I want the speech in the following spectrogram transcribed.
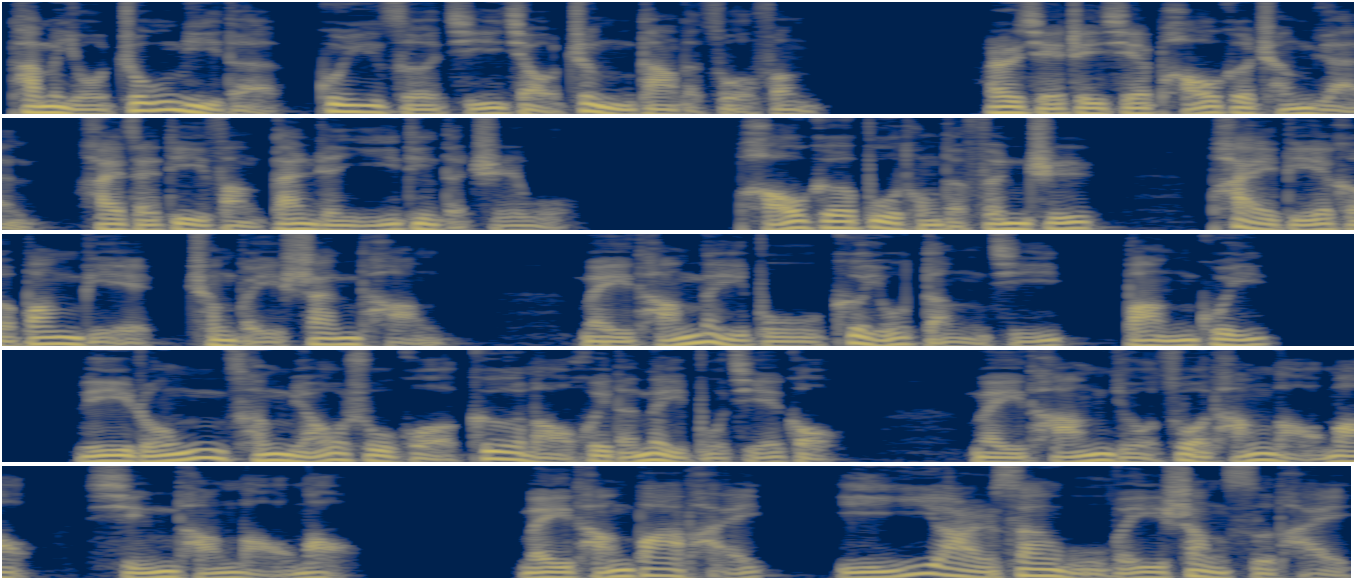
他们有周密的规则及较正当的作风。而且这些袍哥成员还在地方担任一定的职务。袍哥不同的分支、派别和帮别称为山堂，每堂内部各有等级帮规。李荣曾描述过哥老会的内部结构：每堂有坐堂老帽、行堂老帽，每堂八排，以一二三五为上四排，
